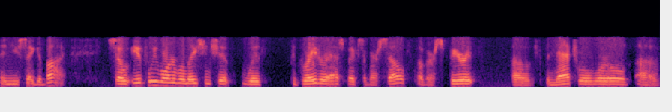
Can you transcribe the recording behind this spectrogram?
and you say goodbye. So if we want a relationship with the greater aspects of ourself, of our spirit, of the natural world, of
